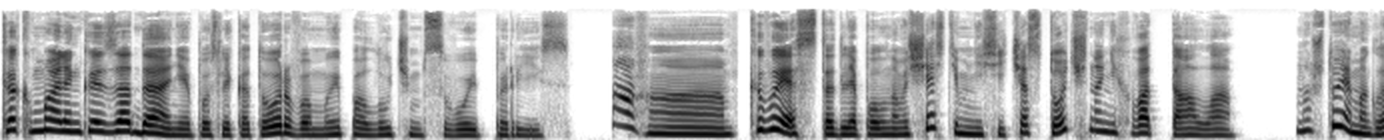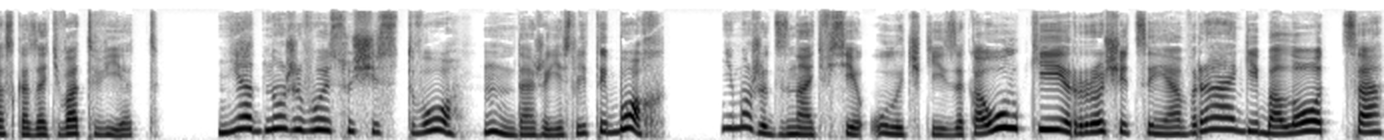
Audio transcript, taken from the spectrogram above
как маленькое задание, после которого мы получим свой приз. Ага, квеста для полного счастья мне сейчас точно не хватало. Но что я могла сказать в ответ? Ни одно живое существо, даже если ты бог, не может знать все улочки и закоулки, рощицы и овраги, болотца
